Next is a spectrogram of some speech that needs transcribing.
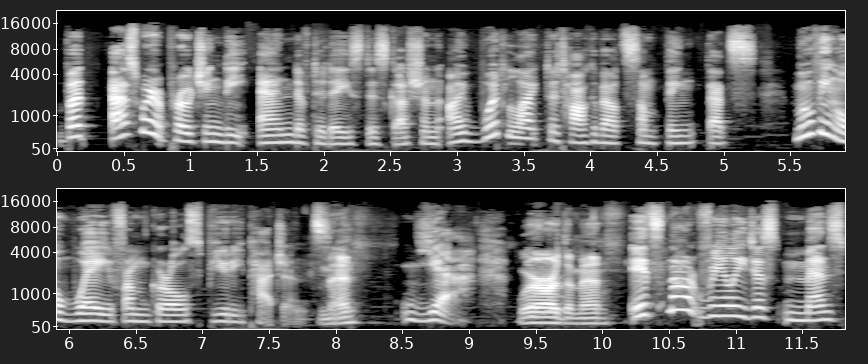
But as we're approaching the end of today's discussion, I would like to talk about something that's moving away from girls' beauty pageants. Men, Yeah. where are the men? It's not really just men's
